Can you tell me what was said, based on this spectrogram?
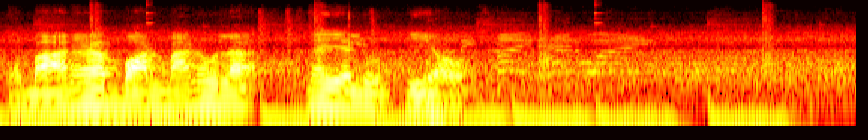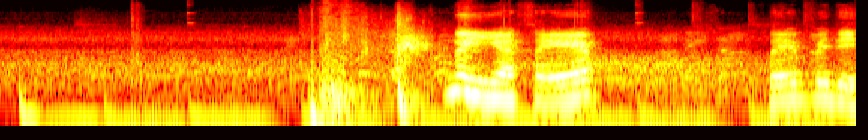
แต่บาร์นะครับบอลมานู่นแล้วน่าจะหลุดเดียว นี่ไงเซฟ And he's out Save for ไปดิ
